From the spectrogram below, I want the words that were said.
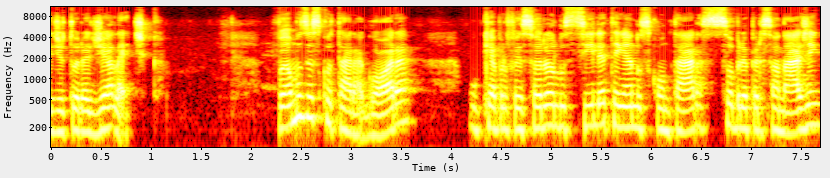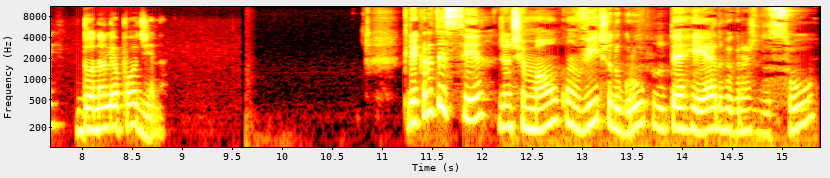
editora Dialética. Vamos escutar agora o que a professora Lucília tem a nos contar sobre a personagem Dona Leopoldina. Queria agradecer de antemão o convite do grupo do TRE do Rio Grande do Sul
